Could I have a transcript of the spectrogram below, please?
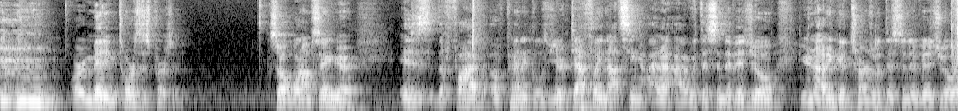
or emitting towards this person. So what I'm saying here is the five of pentacles. You're definitely not seeing eye to eye with this individual. You're not in good terms with this individual.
